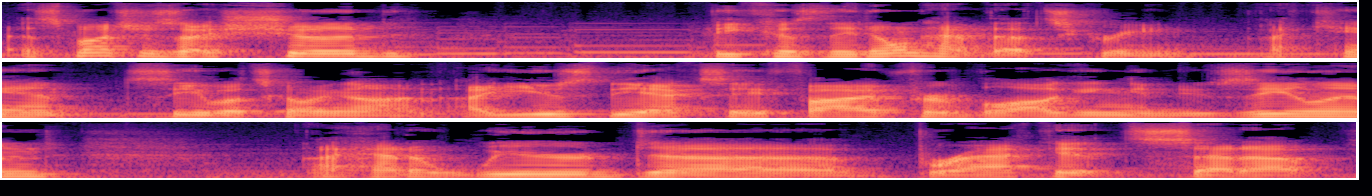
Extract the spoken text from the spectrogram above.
as much as I should because they don't have that screen. I can't see what's going on. I used the XA5 for vlogging in New Zealand. I had a weird uh, bracket set up,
